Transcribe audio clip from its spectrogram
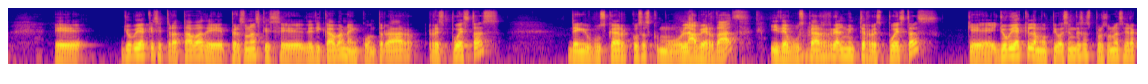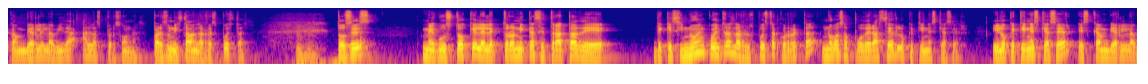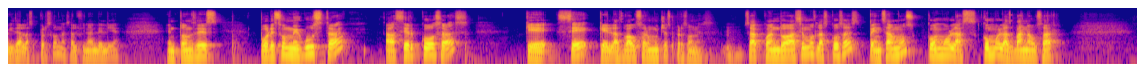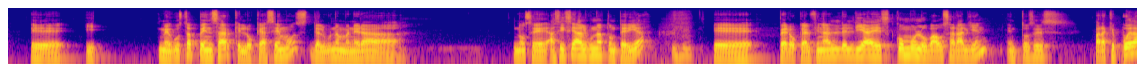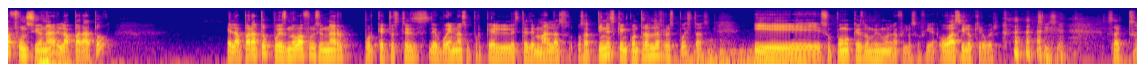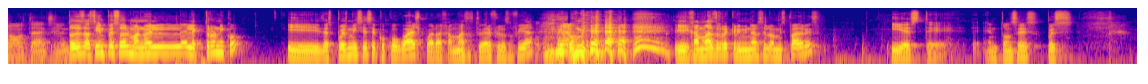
eh, yo veía que se trataba de personas que se dedicaban a encontrar respuestas, de buscar cosas como la verdad y de buscar realmente respuestas. Que yo veía que la motivación de esas personas era cambiarle la vida a las personas. Para eso necesitaban las respuestas. Ujú. Entonces, me gustó que la electrónica se trata de, de que si no encuentras la respuesta correcta, no vas a poder hacer lo que tienes que hacer. Y lo que tienes que hacer es cambiarle la vida a las personas al final del día. Entonces, por eso me gusta hacer cosas que sé que las va a usar muchas personas. O sea, cuando hacemos las cosas, pensamos cómo las, cómo las van a usar. Eh, y me gusta pensar que lo que hacemos, de alguna manera, no sé, así sea alguna tontería, eh, pero que al final del día es cómo lo va a usar alguien. Entonces, para que pueda funcionar el aparato, el aparato pues no va a funcionar porque tú estés de buenas o porque él esté de malas. O sea, tienes que encontrar las respuestas. Y supongo que es lo mismo en la filosofía. O así lo quiero ver. Sí, sí. Exacto. No, está excelente. Entonces así empezó el manual electrónico. Y después me hice ese coco wash para jamás estudiar filosofía. y jamás recriminárselo a mis padres. Y este, entonces, pues,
